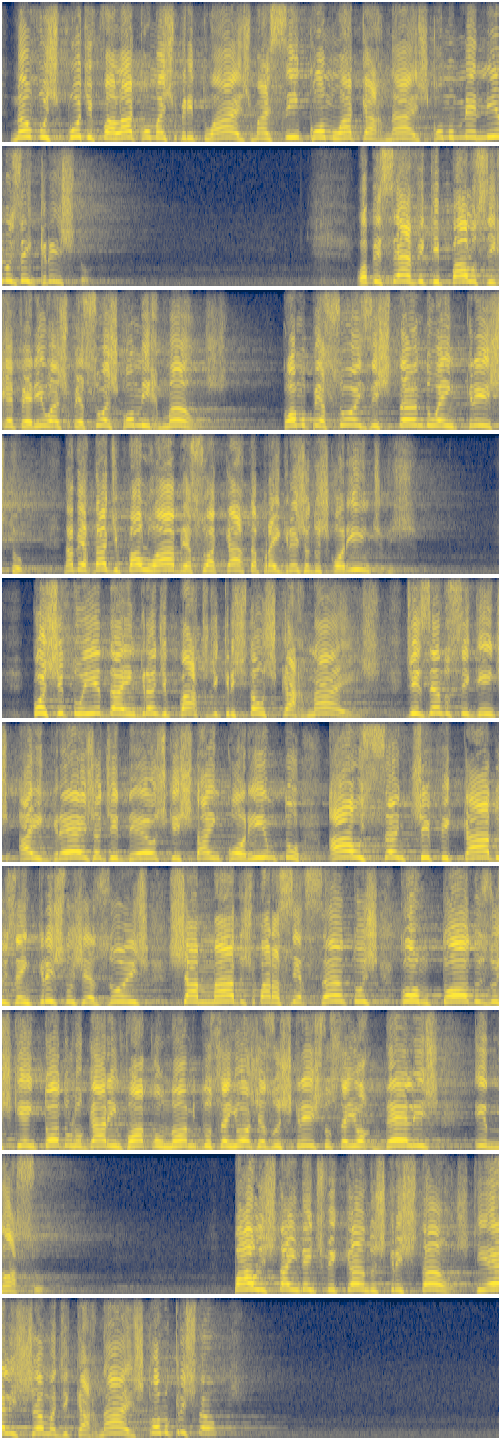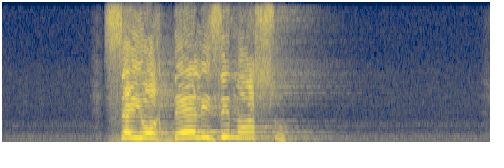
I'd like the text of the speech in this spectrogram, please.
Não vos pude falar como a espirituais, mas sim como a carnais, como meninos em Cristo. Observe que Paulo se referiu às pessoas como irmãos, como pessoas estando em Cristo. Na verdade, Paulo abre a sua carta para a igreja dos Coríntios, constituída em grande parte de cristãos carnais, dizendo o seguinte: a igreja de Deus que está em Corinto, aos santificados em Cristo Jesus, chamados para ser santos, com todos os que em todo lugar invocam o nome do Senhor Jesus Cristo, Senhor deles e nosso. Paulo está identificando os cristãos, que ele chama de carnais, como cristãos. Senhor deles e nosso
